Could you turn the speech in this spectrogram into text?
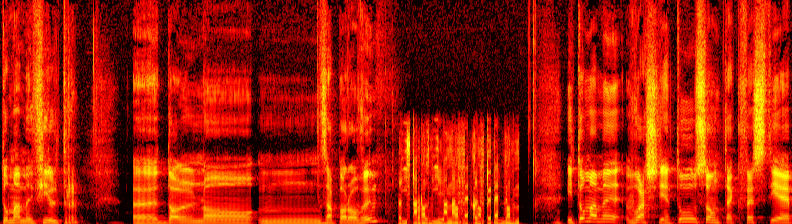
Tu mamy filtr e, dolno-zaporowy. I tu mamy właśnie, tu są te kwestie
